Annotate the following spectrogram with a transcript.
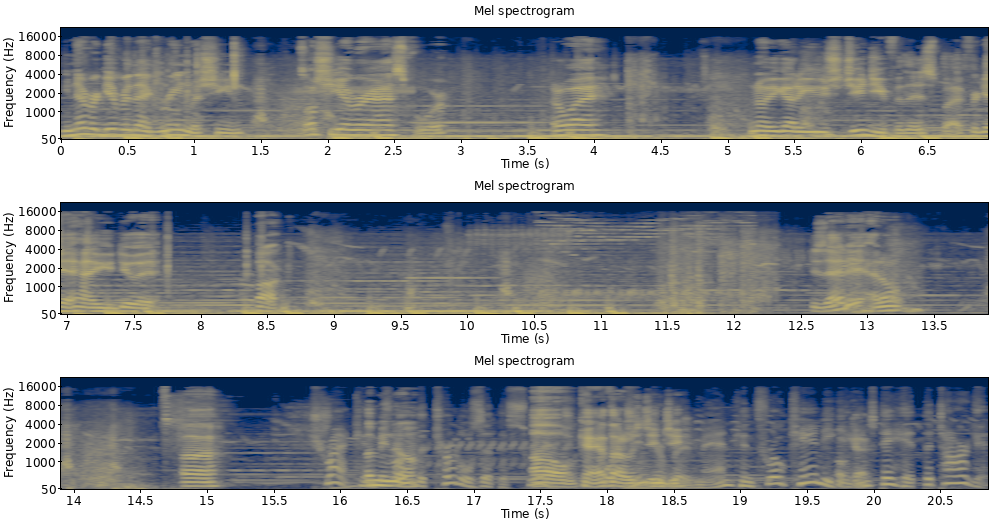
You never give her that green machine. That's all she ever asked for. How do I? I know you gotta use Gingy for this, but I forget how you do it. Fuck. Is that it? I don't. Uh. Shrek can Let me throw know. the turtles at the switch. Oh, okay, I thought it was Gingy. Gingerbread Man can throw candy Okay. canes to hit the target.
